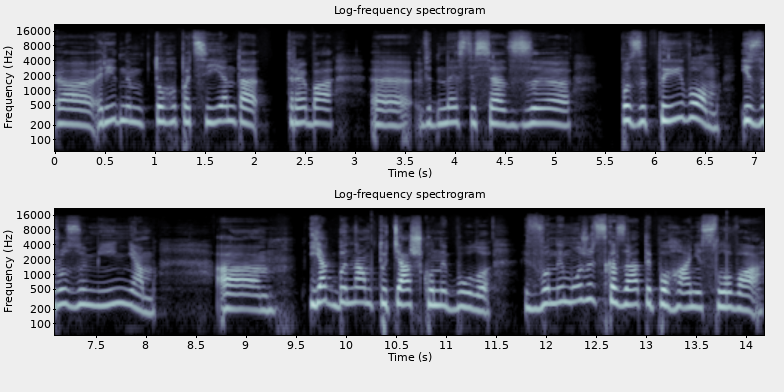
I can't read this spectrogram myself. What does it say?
е, рідним того пацієнта, треба. Е, віднестися з позитивом і з розумінням. Як би нам то тяжко не було, вони можуть сказати погані слова,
